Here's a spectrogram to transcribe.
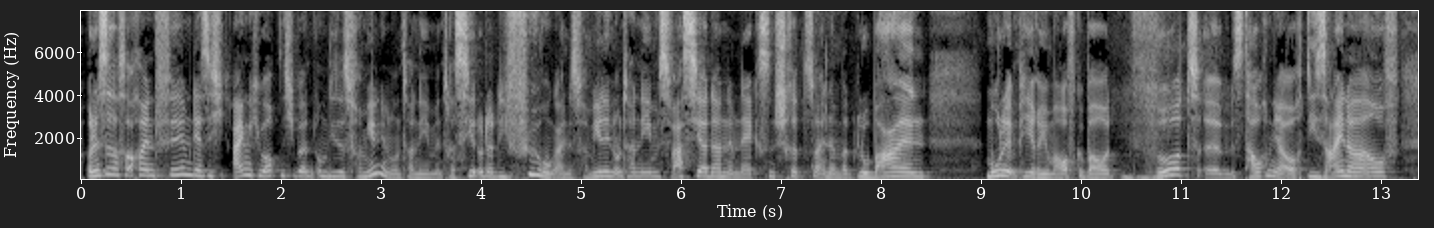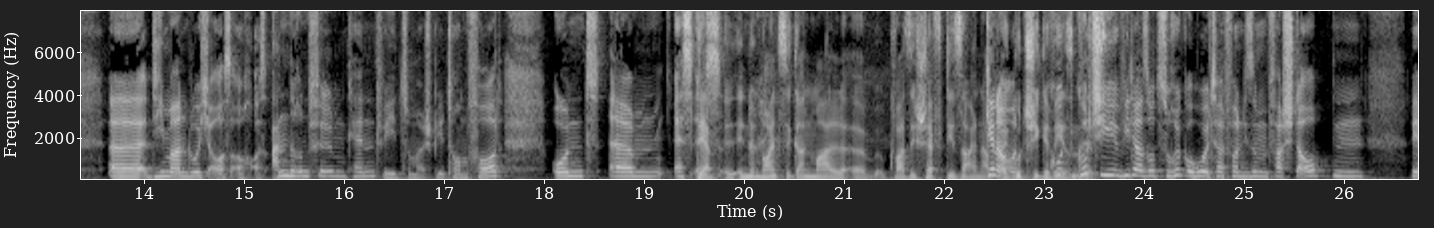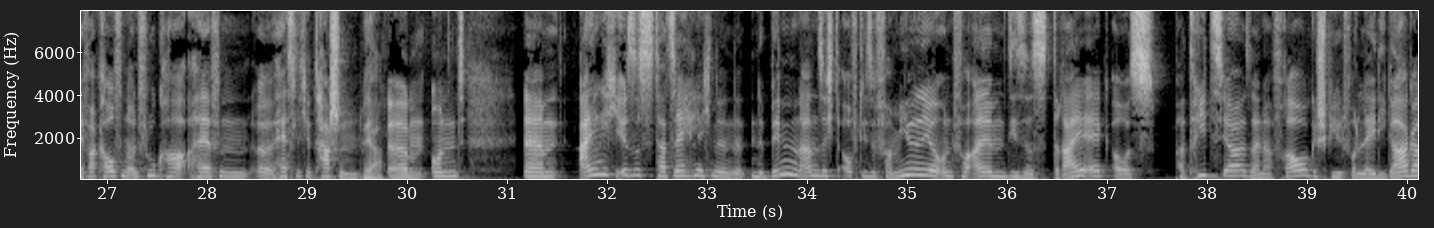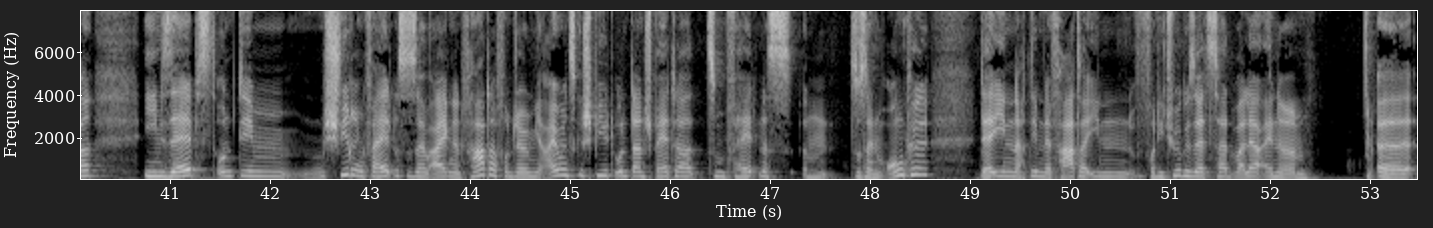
Und es ist auch ein Film, der sich eigentlich überhaupt nicht über, um dieses Familienunternehmen interessiert oder die Führung eines Familienunternehmens, was ja dann im nächsten Schritt zu einem globalen Modeimperium aufgebaut wird. Ähm, Es tauchen ja auch Designer auf, äh, die man durchaus auch aus anderen Filmen kennt, wie zum Beispiel Tom Ford. Und ähm, es der ist in den 90ern mal äh, quasi Chefdesigner bei Gucci gewesen ist. Gucci wieder so zurückgeholt hat von diesem verstaubten, wir verkaufen an Flughäfen äh, hässliche Taschen. Ja. Ähm, und ähm, eigentlich ist es tatsächlich eine, eine Binnenansicht auf diese Familie und vor allem dieses Dreieck aus Patricia, seiner Frau, gespielt von Lady Gaga, ihm selbst und dem schwierigen Verhältnis zu seinem eigenen Vater von Jeremy Irons gespielt und dann später zum Verhältnis ähm, zu seinem Onkel, der ihn, nachdem der Vater ihn vor die Tür gesetzt hat, weil er eine äh,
